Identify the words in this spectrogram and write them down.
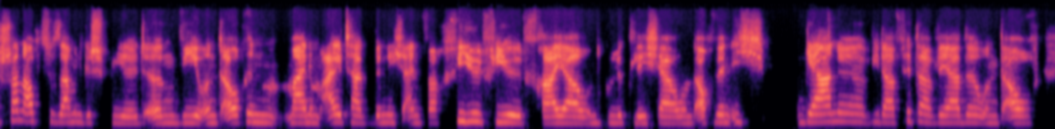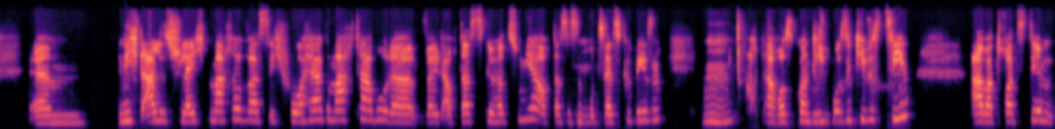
schon auch zusammengespielt irgendwie und auch in meinem Alltag bin ich einfach viel, viel freier und glücklicher und auch wenn ich gerne wieder fitter werde und auch ähm, nicht alles schlecht mache, was ich vorher gemacht habe oder weil auch das gehört zu mir, auch das ist ein mhm. Prozess gewesen. Mhm. Auch daraus konnte ich mhm. Positives ziehen. Aber trotzdem,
